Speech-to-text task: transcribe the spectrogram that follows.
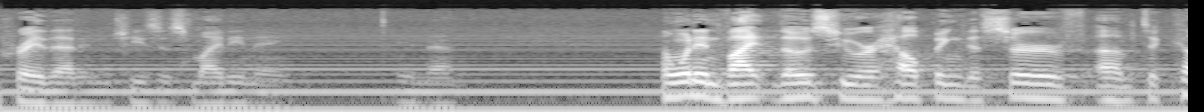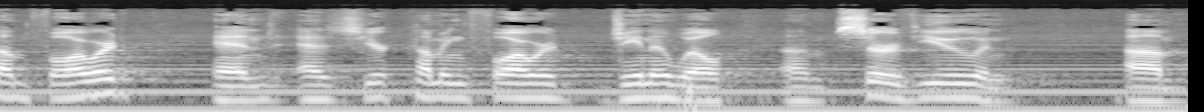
We pray that in Jesus' mighty name. Amen. I want to invite those who are helping to serve um, to come forward. And as you're coming forward, Gina will um, serve you. And, um,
